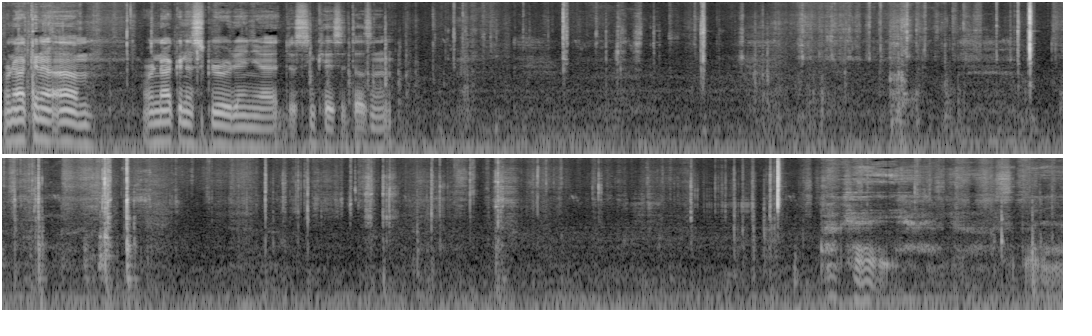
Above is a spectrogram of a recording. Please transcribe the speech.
We're not gonna um, we're not gonna screw it in yet, just in case it doesn't Okay, set that in.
